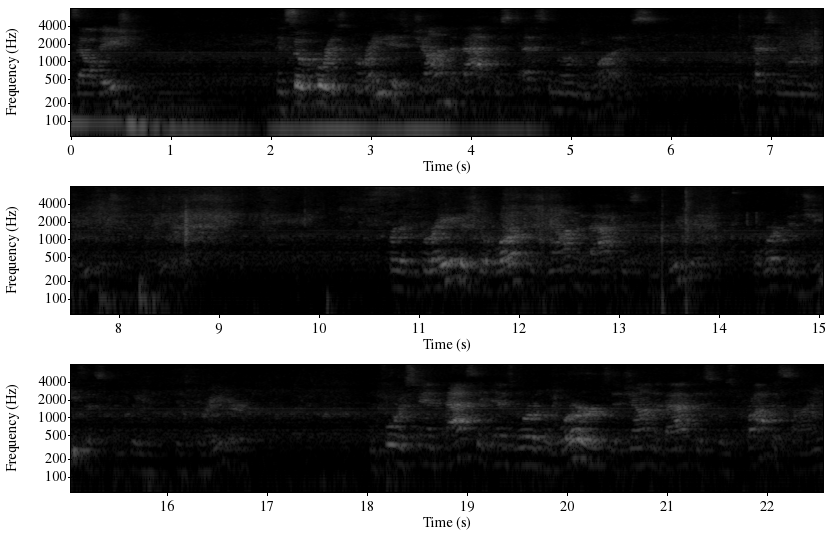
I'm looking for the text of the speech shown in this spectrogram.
salvation. And so, for as great as John the Baptist's testimony was, the testimony of Jesus. For as great as the work that John the Baptist completed, the work that Jesus completed is greater. And for as fantastic as were the words that John the Baptist was prophesying,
